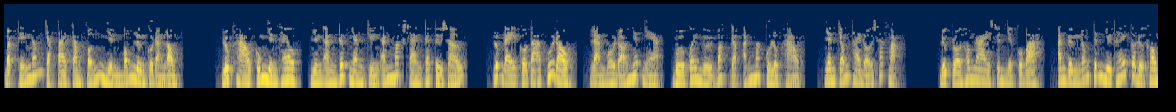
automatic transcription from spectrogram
Bạch Thiển nắm chặt tay cam phấn nhìn bóng lưng của đàn lòng. Lục Hạo cũng nhìn theo, nhưng anh rất nhanh chuyển ánh mắt sang trái Tư Sở. Lúc này cô ta cúi đầu, làn môi đỏ nhếch nhẹ, vừa quay người bắt gặp ánh mắt của Lục Hạo, nhanh chóng thay đổi sắc mặt. Được rồi hôm nay sinh nhật của ba, anh đừng nóng tính như thế có được không?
